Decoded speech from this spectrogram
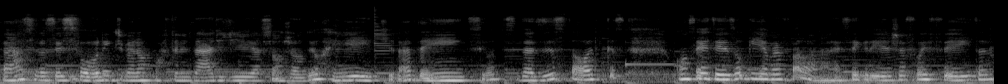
Tá? Se vocês forem, tiverem a oportunidade de ir a São João del Rei, Tiradentes e outras cidades históricas, com certeza o guia vai falar. Essa igreja foi feita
